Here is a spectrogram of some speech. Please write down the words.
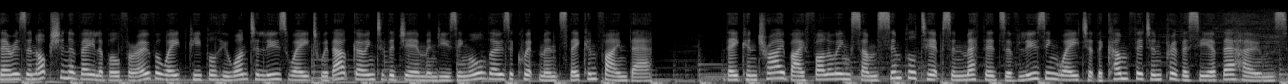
there is an option available for overweight people who want to lose weight without going to the gym and using all those equipments they can find there. They can try by following some simple tips and methods of losing weight at the comfort and privacy of their homes.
